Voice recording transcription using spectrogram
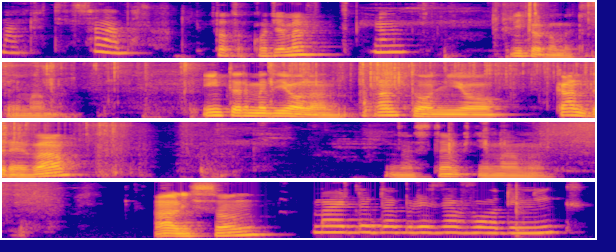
Mam, sama baza. To co, kładziemy? No, I kogo my tutaj mamy? Intermediolan Antonio Candreva. Następnie mamy Alison bardzo dobry zawodnik.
